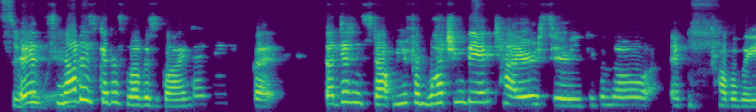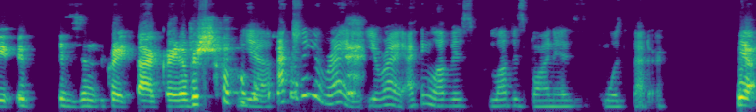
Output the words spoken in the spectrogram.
Super it's weird. not as good as Love is Blind, I think, but that didn't stop me from watching the entire series, even though it probably it isn't great that great of a show. yeah, actually, you're right. You're right. I think Love is Love is Blind is was better. Yeah.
